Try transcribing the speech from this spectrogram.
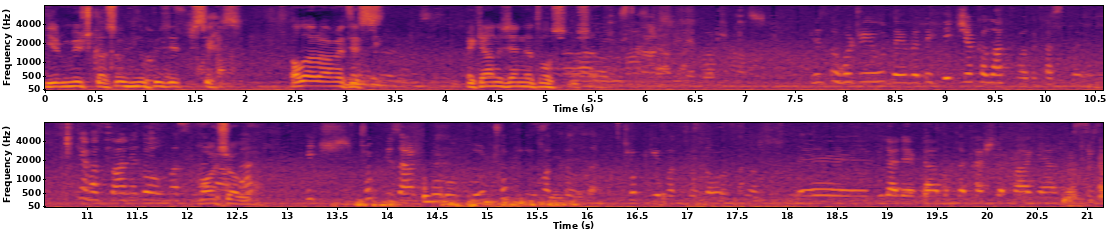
23 Kasım 1978. Allah rahmet etsin. Mekanı cennet olsun inşallah. Biz de hocayı o devrede hiç yakalatmadık hastayı. Ki hastanede olmasına Maşallah. rağmen hiç çok güzel korundu, çok iyi bakıldı. Çok iyi bakıldı orada. Ee, Bilal evladım da kaç defa geldi, siz de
